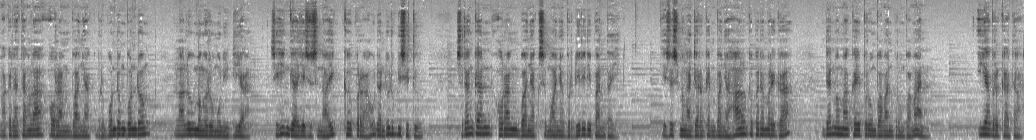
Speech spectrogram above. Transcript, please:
Maka datanglah orang banyak berbondong-bondong lalu mengerumuni dia sehingga Yesus naik ke perahu dan duduk di situ. Sedangkan orang banyak semuanya berdiri di pantai. Yesus mengajarkan banyak hal kepada mereka dan memakai perumpamaan-perumpamaan. Ia berkata,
